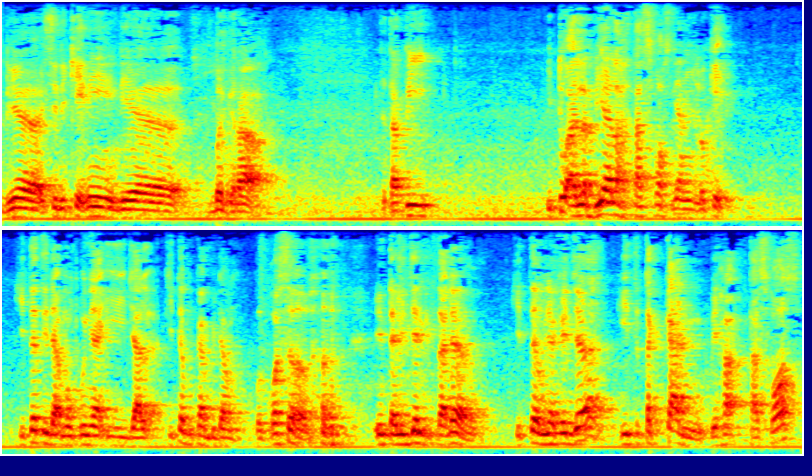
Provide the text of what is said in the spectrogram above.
Dia sedikit ni dia bergerak. Tetapi itu adalah biarlah task force yang locate. Kita tidak mempunyai jalan, kita bukan bidang berkuasa. Intelijen kita tak ada. Kita punya kerja, kita tekan pihak task force,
